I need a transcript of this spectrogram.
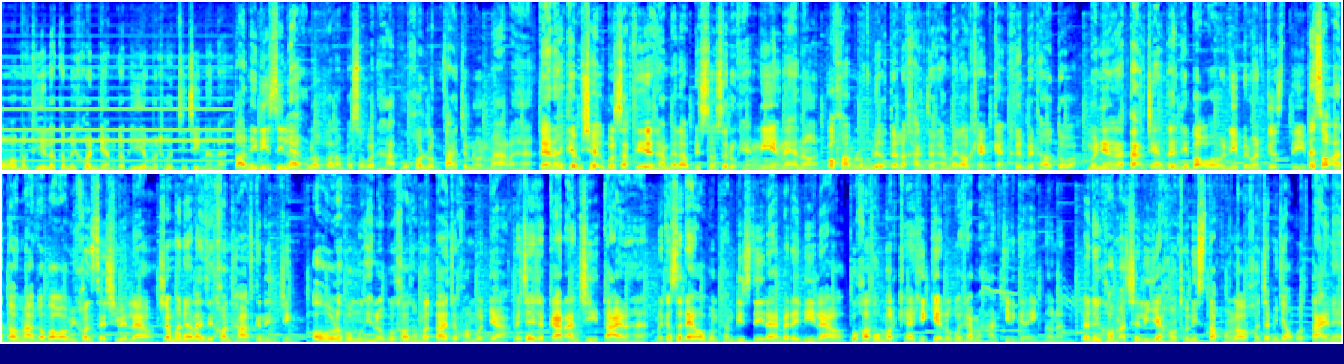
ผมว่าบางทีเราก็ไม่ควรหยำกับพี่ยมทูตจริงๆนั่นแหละ ตอนนี้ดิสนีย์แลนด์ของเรากำลังประสบปัญหาผู้คนล้มตายจำนวนมากนะฮะ แต่นั่นก็ไม่ใช่อุปสรรคที่จะทำให้เราปิดสวนสนุกแห่งนี้อย่างแน่นอน เพราะความล้มเหลวแต่ละครั้งจะทำให้เราแข็งแกร่งขึ้นเป็นเท่าตัว เหมือนอย่างหน้าต่างแจ้งเตือนที่บอกว่าวันนี้เป็นวันเกิดสตีฟและสองอันต่อมาก็บอกว่ามีคนเสียชีวิตแล้วช่างเป็นอะไรที่คอนทราสต์กันจริงๆ โอ้แล้วผมเพิ่งเห็นว่าพวกเขาทั้งหมดตายจากความอดอยากไม่ใช่จากการอั้นฉี่ตายนะฮะมันก็แสดงว่าผมทำดิสนีย์แลนด์ไปได้ดีแล้วพวกเขาทั้งหมดแค่ขี้เกียจลุกไปทำอาหารกินกันเองเท่านั้นและด้วยความอัจฉริยะของโทนี่สต็อกของเราเขาจะไม่ยอมอดตายแน่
